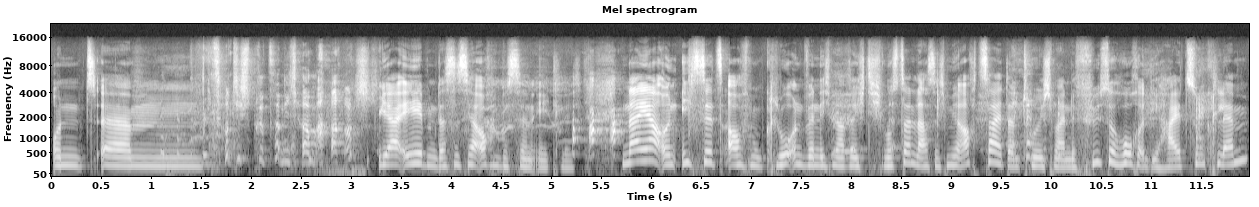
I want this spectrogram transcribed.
Und ähm, Ist doch die Spritzer nicht am Arsch? ja, eben, das ist ja auch ein bisschen eklig. Naja, und ich sitze auf dem Klo und wenn ich mal richtig muss, dann lasse ich mir auch Zeit. Dann tue ich meine Füße hoch in die Heizung klemmen,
